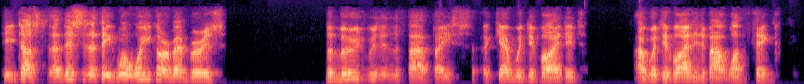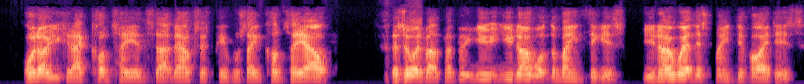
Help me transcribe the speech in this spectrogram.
He does. And this is the thing. Well, what you got to remember is the mood within the fan base. Again, we're divided, and we're divided about one thing, or no, you can add Conte into that now because there's people saying Conte out. There's always about the but you you know what the main thing is. You know where this main divide is,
